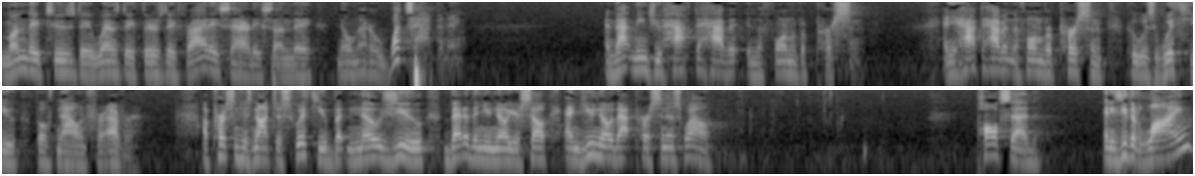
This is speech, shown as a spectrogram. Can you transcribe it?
Monday, Tuesday, Wednesday, Thursday, Friday, Saturday, Sunday, no matter what's happening. And that means you have to have it in the form of a person. And you have to have it in the form of a person who is with you both now and forever a person who's not just with you, but knows you better than you know yourself, and you know that person as well. Paul said, and he's either lying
